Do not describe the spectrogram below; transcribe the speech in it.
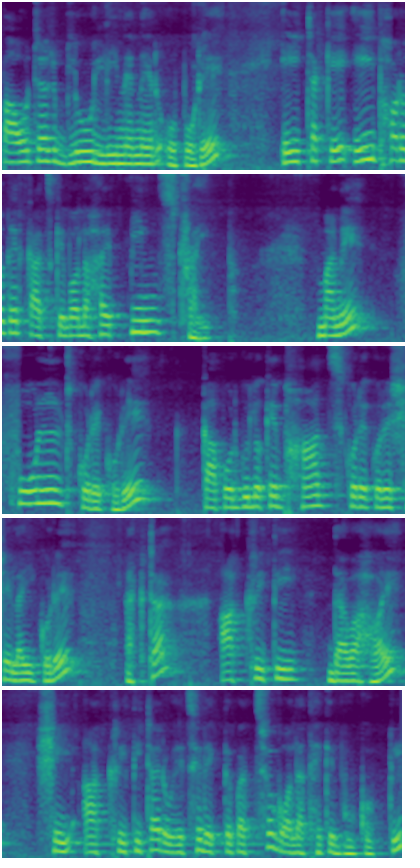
পাউডার ব্লু লিনেনের ওপরে এইটাকে এই ধরনের কাজকে বলা হয় পিন স্ট্রাইপ। মানে ফোল্ড করে করে কাপড়গুলোকে ভাঁজ করে করে সেলাই করে একটা আকৃতি দেওয়া হয়। সেই আকৃতিটা রয়েছে দেখতে পাচ্ছ গলা থেকে বুক অব্দি।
